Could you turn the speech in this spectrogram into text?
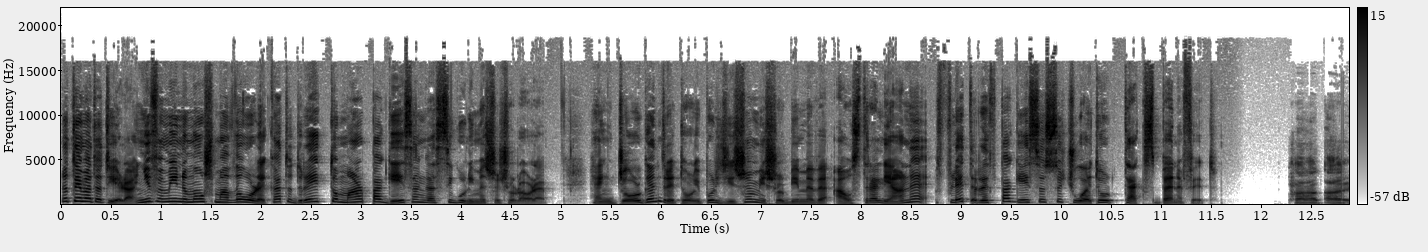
Në tema të tjera, një fëmijë në moshë madhore ka të drejtë të marrë pagesa nga sigurimet shoqërore. Hank Jongen, drejtori i përgjithshëm i shërbimeve australiane, flet rreth pagesës së quajtur tax benefit. Part A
